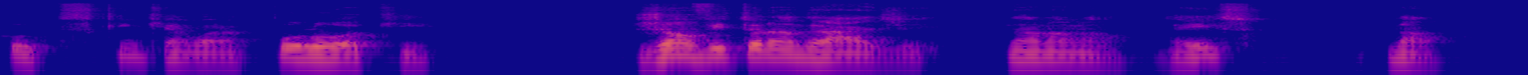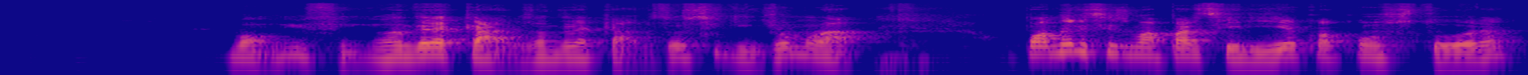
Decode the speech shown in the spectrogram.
Putz, quem que é agora? Pulou aqui. João Vitor Andrade. Não, não, não. É isso? Não. Bom, enfim, André Carlos, André Carlos. É o seguinte, vamos lá. O Palmeiras fez uma parceria com a consultora.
